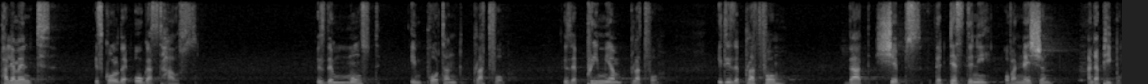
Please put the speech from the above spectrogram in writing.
Parliament is called the August House. It's the most important platform. It's a premium platform. It is a platform that shapes the destiny of a nation and the people.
